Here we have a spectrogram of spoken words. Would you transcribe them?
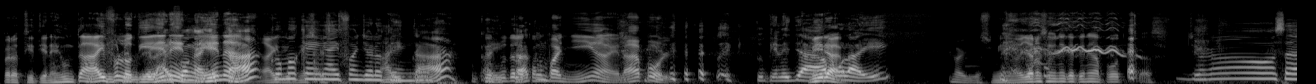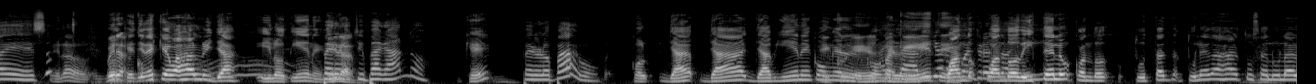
Pero si tienes un iPhone, lo tienes, iPhone ahí nena. está. Ay, ¿Cómo Dios que en iPhone yo lo ahí tengo? está. Que ahí tú de está, la compañía, el Apple. Tú tienes ya Mira. Apple ahí. Ay, Dios mío, ya no sé ni que tiene a podcast. Yo no sé eso. Mira, Mira, que tienes que bajarlo y ya, y lo tienes. Pero Mira. lo estoy pagando. ¿Qué? Pero lo pago. Con- ya, ya, ya viene con el, con el con el- yo cuando, cuando diste lo- cuando tú estás, tú le das a tu celular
